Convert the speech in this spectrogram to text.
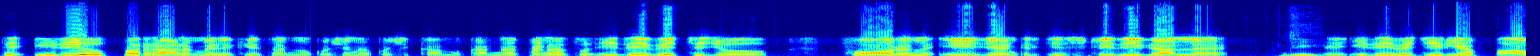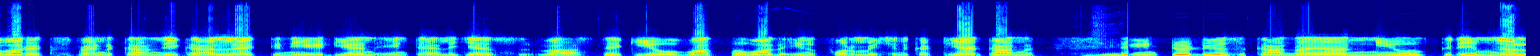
ਤੇ ਇਹਦੇ ਉੱਪਰ ਰਲ ਮਿਲ ਕੇ ਸਾਨੂੰ ਕੁਝ ਨਾ ਕੁਝ ਕੰਮ ਕਰਨਾ ਪੈਣਾ। ਸੋ ਇਹਦੇ ਵਿੱਚ ਜੋ ਫੋਰਨ ਏਜੰਟ ਰਜਿਸਟਰੀ ਦੀ ਗੱਲ ਹੈ ਤੇ ਇਹਦੇ ਵਿੱਚ ਜਿਹੜੀਆਂ ਪਾਵਰ ਐਕਸਪੈਂਡ ਕਰਨ ਦੀ ਗੱਲ ਹੈ ਕੈਨੇਡੀਅਨ ਇੰਟੈਲੀਜੈਂਸ ਵਾਸਤੇ ਕਿ ਉਹ ਵੱਧ ਤੋਂ ਵੱਧ ਇਨਫੋਰਮੇਸ਼ਨ ਇਕੱਠੀਆਂ ਕਰਨ ਤੇ ਇੰਟਰੋਡਿਊਸ ਕਰਨਾ ਆ ਨਿਊ ਕ੍ਰਿਮੀਨਲ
